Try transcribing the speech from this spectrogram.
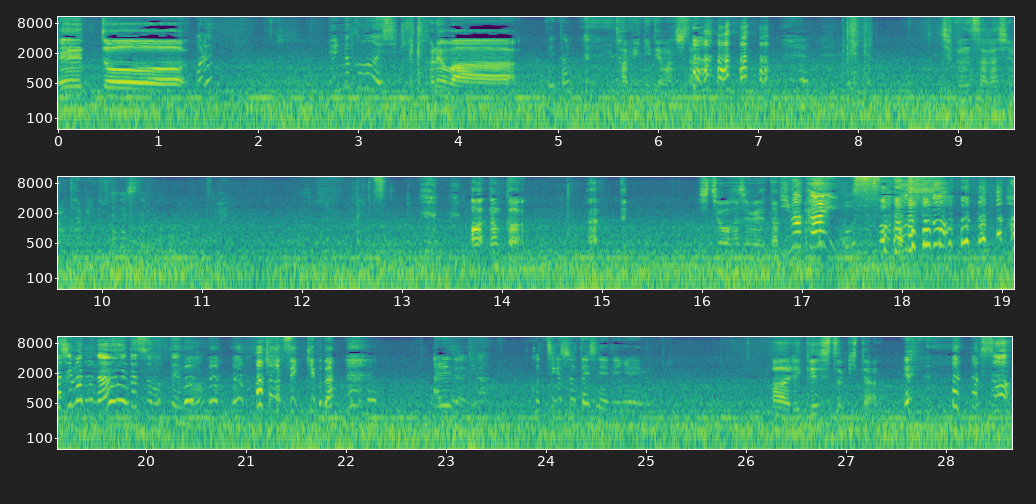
えー、っとあれ？いし彼は旅に出ました。自分探しの旅に。探してもあなんかあで視聴始めた今かい？っ。っ。始まって何分経つと思ってんの？説教だ。あれじゃない？あこっちが招待しないといけないの。あリクエスト来た。そう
